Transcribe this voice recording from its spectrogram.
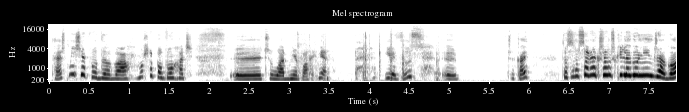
też mi się podoba. Muszę powąchać, yy, czy ładnie pachnie. Jezus. Yy, czekaj. To są same książki Lego Ninjago.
